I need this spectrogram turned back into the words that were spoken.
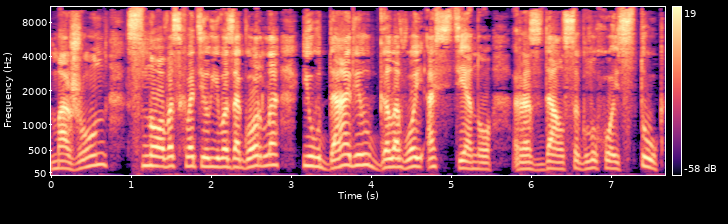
Мажун снова схватил его за горло и ударил головой о стену. Раздался глухой стук.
